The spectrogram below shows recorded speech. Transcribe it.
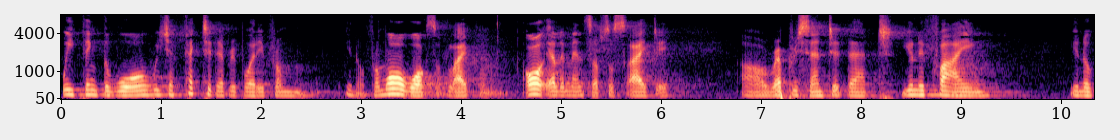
we think the war, which affected everybody from, you know, from all walks of life, from all elements of society, uh, represented that unifying, you know,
